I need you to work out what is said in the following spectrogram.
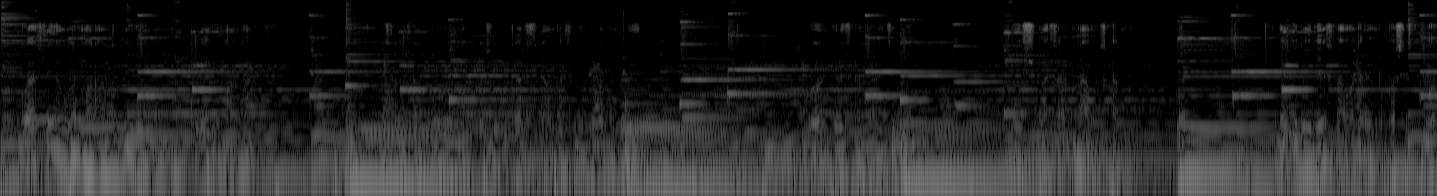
Yang gue aslinya bukan Malang tapi gue kuliah di Malang. Di salah satu universitas yang pastinya bukan UPI gue jurusan manajemen di semester 6 sekarang. Udah gitu aja selamat dari proses gue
